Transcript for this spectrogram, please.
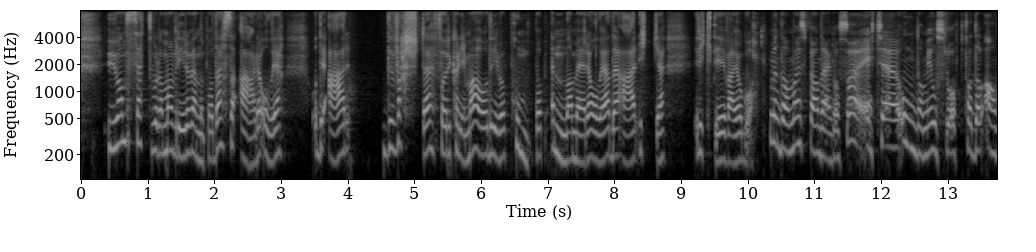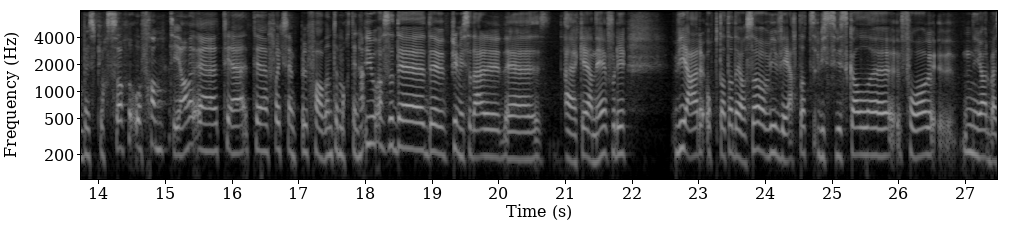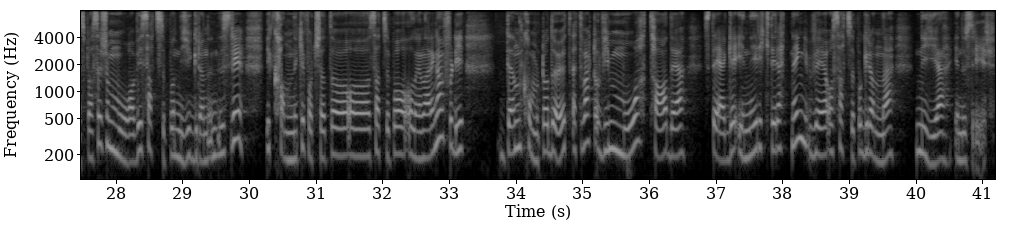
Uansett hvordan man vrir og vender på det, så er det olje. Og det er det verste for klimaet å drive og pumpe opp enda mer olje. Det er ikke riktig vei å gå. Men da må jeg spørre deg også, Er ikke ungdom i Oslo opptatt av arbeidsplasser og framtida eh, til, til f.eks. faren til Martin her? Jo, altså det, det premisset der det er jeg ikke enig i. fordi vi er opptatt av det også, og vi vet at hvis vi skal eh, få eh, nye arbeidsplasser, så må vi satse på ny grønn industri. Vi kan ikke fortsette å, å satse på oljenæringa, fordi den kommer til å dø ut etter hvert. Og vi må ta det steget inn i riktig retning ved å satse på grønne, nye industrier.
